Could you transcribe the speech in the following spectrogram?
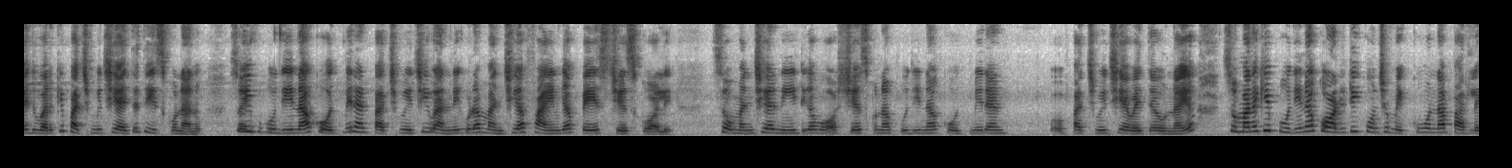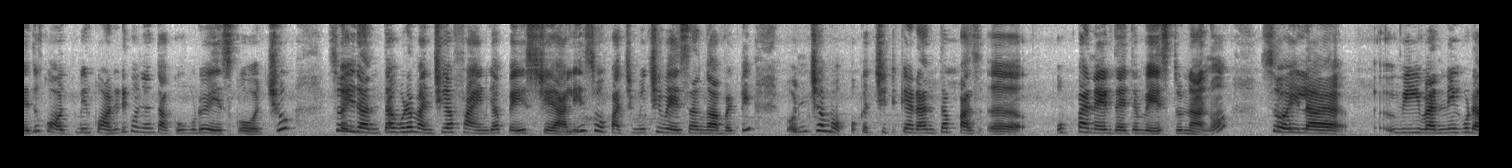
ఐదు వరకు పచ్చిమిర్చి అయితే తీసుకున్నాను. సో ఈ పుదీనా కొత్తిమీర అండ్ పచ్చిమిర్చి ఇవన్నీ కూడా మంచిగా ఫైన్గా పేస్ట్ చేసుకోవాలి. సో మంచిగా నీట్గా వాష్ చేసుకున్న పుదీనా కొత్తిమీర అండ్ పచ్చిమిర్చి ఏవైతే ఉన్నాయో సో మనకి పుదీనా క్వాంటిటీ కొంచెం ఎక్కువ ఉన్నా పర్లేదు. కొత్తిమీర క్వాంటిటీ కొంచెం తక్కువ కూడా వేసుకోవచ్చు. సో ఇదంతా కూడా మంచిగా ఫైన్గా పేస్ట్ చేయాలి. సో పచ్చిమిర్చి వేసాం కాబట్టి కొంచెం ఒక చిటికెడంతా పస్ ఉప్పు అనేది అయితే వేస్తున్నాను. సో ఇలా ఇవన్నీ కూడా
